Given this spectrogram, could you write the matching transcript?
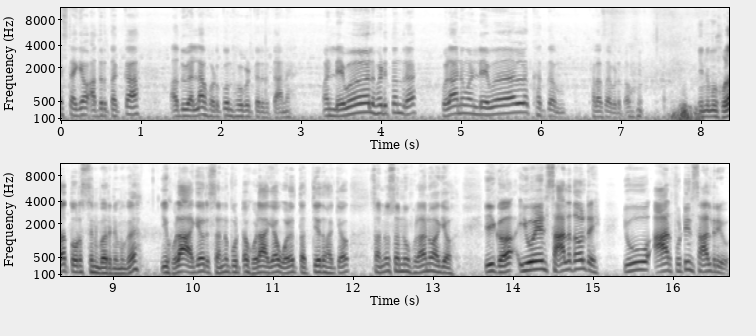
ಎಷ್ಟು ಆಗ್ಯಾವ, ಅದ್ರ ತಕ್ಕ ಅದು ಎಲ್ಲ ಹೊಡ್ಕೊಂಡು ಹೋಗ್ಬಿಡ್ತಿರ್ತೈತೆ ತಾನೆ. ಒಂದು ಲೆವೆಲ್ ಹೊಡಿತಂದ್ರೆ, ಹುಳನೂ ಒಂದು ಲೆವೆಲ್ ಖತಮ್ ಕಲಸ ಬಿಡ್ತಾವ ಇನ್ನು ನಿಮ್ಗೆ ಹುಳ ತೋರಿಸ್ತೀನಿ ಬರ್ರಿ ನಿಮ್ಗೆ. ಈ ಹುಳ ಆಗ್ಯಾವ್ರಿ, ಸಣ್ಣ ಪುಟ್ಟ ಹುಳ ಆಗ್ಯಾವ, ಒಳಗೆ ತತ್ತಿಯದು ಹಾಕ್ಯಾವ, ಸಣ್ಣ ಸಣ್ಣ ಹುಳನೂ ಆಗ್ಯಾವ. ಈಗ ಇವು ಏನು ಸಾಲ ಅದಾವಲ್ರಿ? ಇವು ಆರು ಫುಟಿನ ಸಾಲ ರೀ ಇವು.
